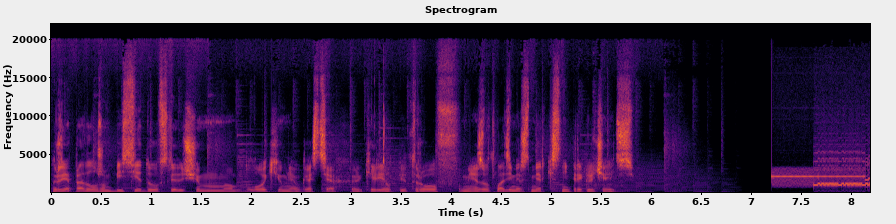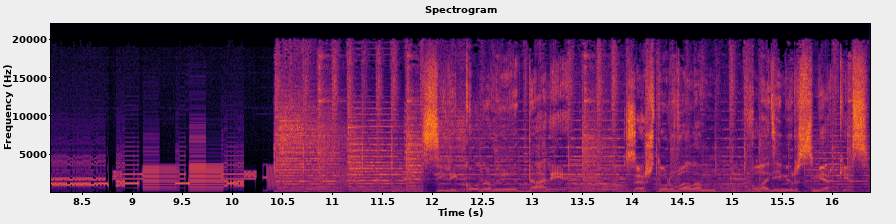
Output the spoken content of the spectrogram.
Друзья, продолжим беседу в следующем блоке. У меня в гостях Кирилл Петров. Меня зовут Владимир Смеркис, не переключайтесь. Силиконовые дали. За штурвалом Владимир Смеркис.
